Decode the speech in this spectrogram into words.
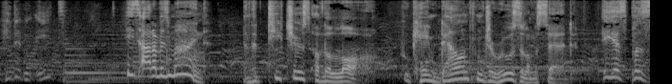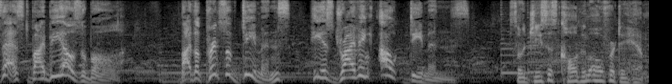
He didn't eat? He's out of his mind. And the teachers of the law, who came down from Jerusalem, said, He is possessed by Beelzebul. By the prince of demons, he is driving out demons. So Jesus called them over to him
